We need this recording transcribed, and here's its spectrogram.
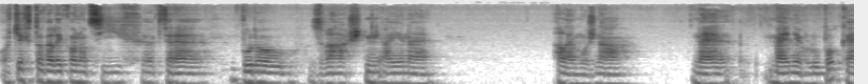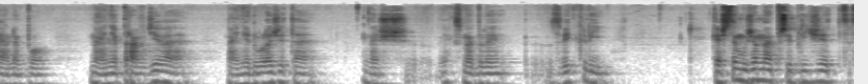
o těchto velikonocích, které budou zvláštní a jiné, ale možná ne méně hluboké nebo méně pravdivé, méně důležité, než jak jsme byli zvyklí. Kež se můžeme přiblížit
